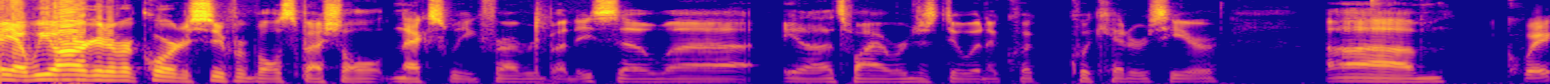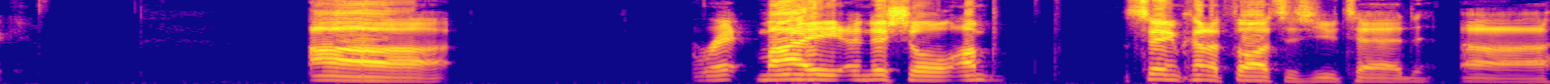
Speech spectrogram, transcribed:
yeah, we are going to record a Super Bowl special next week for everybody. So uh, you know that's why we're just doing a quick quick hitters here. Um, Quick. Uh, my initial, I'm same kind of thoughts as you, Ted. Uh,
